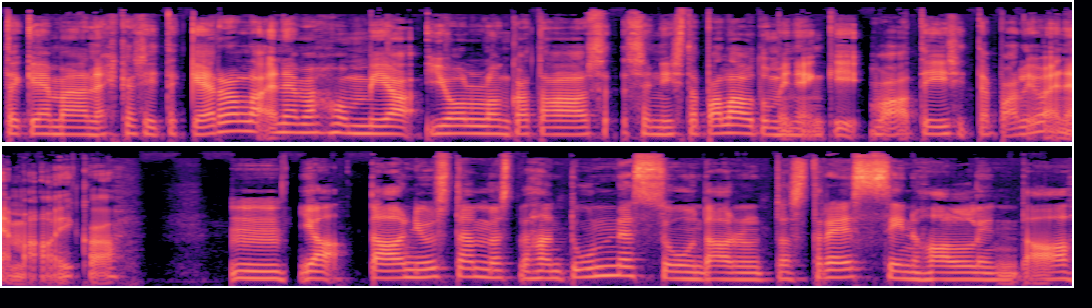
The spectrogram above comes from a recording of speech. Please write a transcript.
tekemään ehkä sitten kerralla enemmän hommia, jolloin taas se niistä palautuminenkin vaatii sitten paljon enemmän aikaa. Mm, ja tämä on just tämmöistä vähän tunnesuuntautunutta stressin hallintaa,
